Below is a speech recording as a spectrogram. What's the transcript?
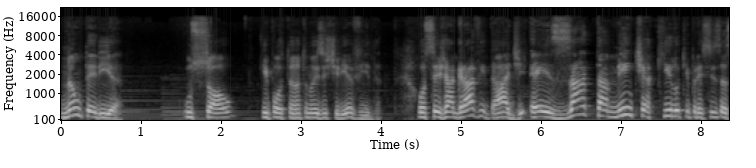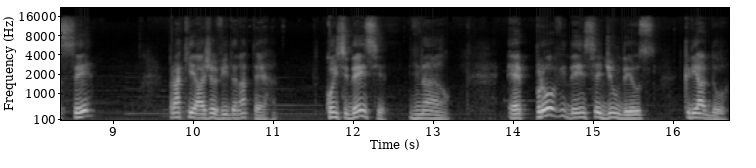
não teria o Sol e, portanto, não existiria vida. Ou seja, a gravidade é exatamente aquilo que precisa ser para que haja vida na Terra. Coincidência? Não é providência de um Deus criador.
